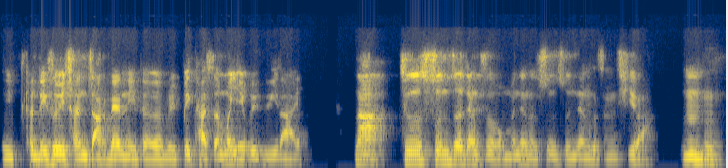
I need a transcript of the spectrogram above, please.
你肯定是会成长的，你的 repeat customer 也会回来，那就是顺着这样子，我们这样子顺顺这样子上去啦。嗯嗯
